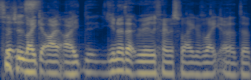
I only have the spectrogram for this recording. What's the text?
to just like I, I, you know that really famous flag of like uh, the.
